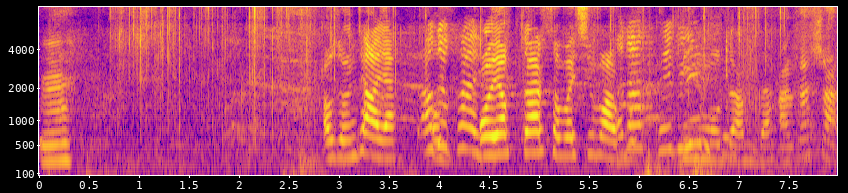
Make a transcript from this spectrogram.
Hı. Az önce ayak. Adı kay. Ayaklar savaşı var bu benim odamda. Arkadaşlar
